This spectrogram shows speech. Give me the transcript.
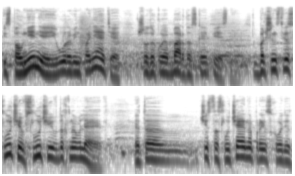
исполнения и уровень понятия, что такое бардовская песня. В большинстве случаев случай вдохновляет. Это чисто случайно происходит,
